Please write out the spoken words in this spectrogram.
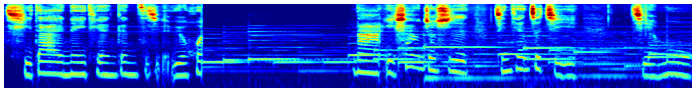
期待那一天跟自己的约会。那以上就是今天这集节目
